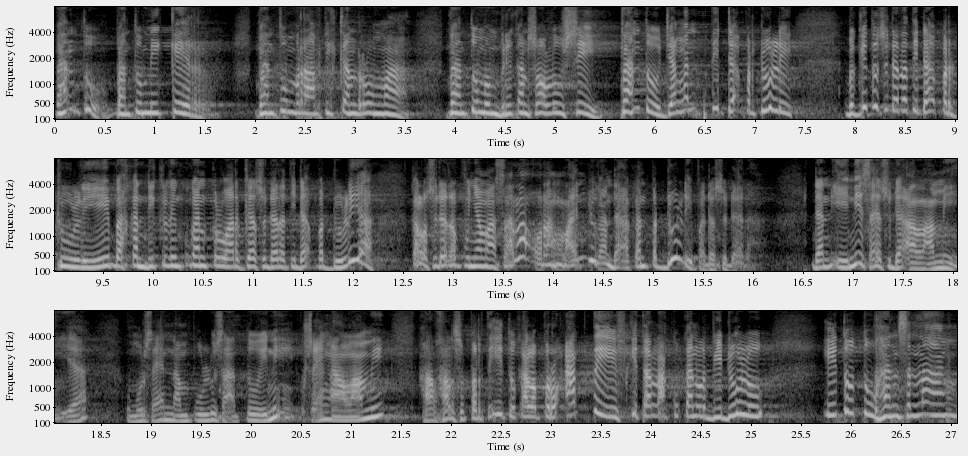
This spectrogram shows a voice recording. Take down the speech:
Bantu, bantu mikir, bantu merapikan rumah, bantu memberikan solusi, bantu, jangan tidak peduli. Begitu saudara tidak peduli, bahkan di lingkungan keluarga saudara tidak peduli ya, kalau saudara punya masalah, orang lain juga tidak akan peduli pada saudara. Dan ini saya sudah alami ya, umur saya 61 ini saya ngalami hal-hal seperti itu. Kalau proaktif kita lakukan lebih dulu, itu Tuhan senang.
